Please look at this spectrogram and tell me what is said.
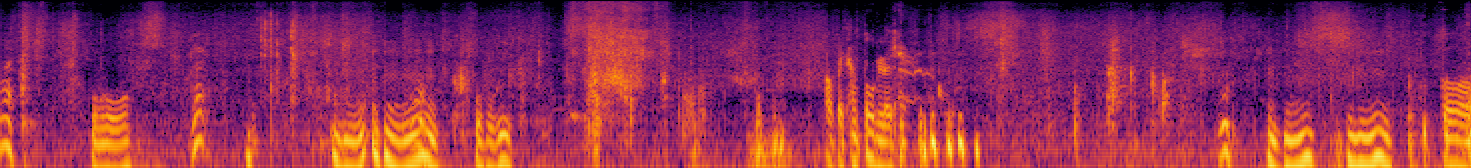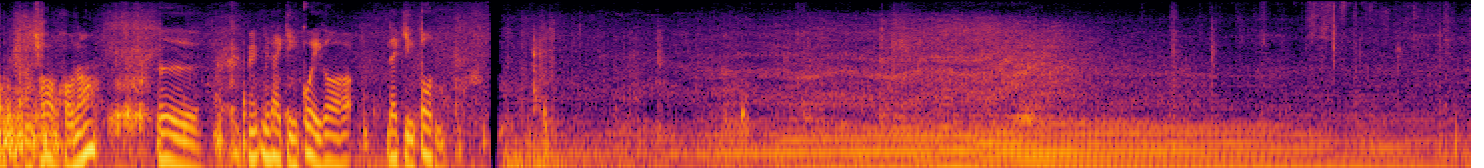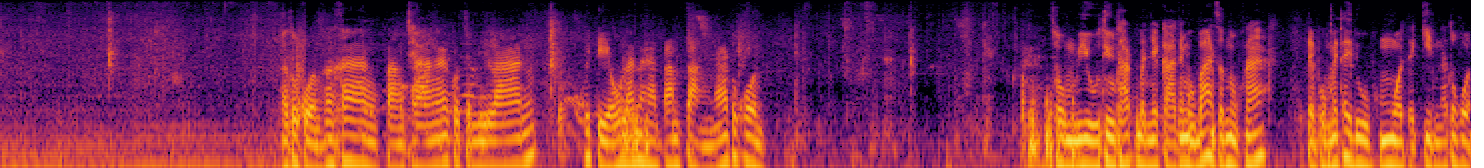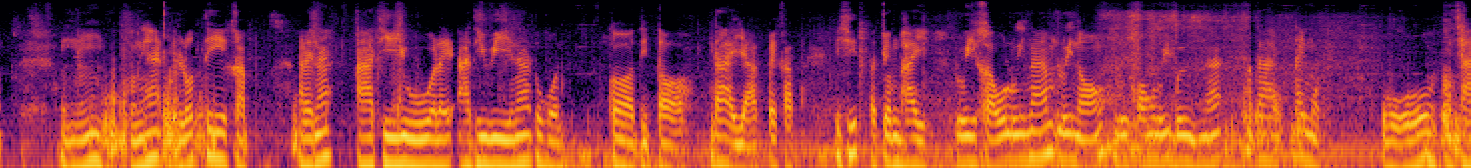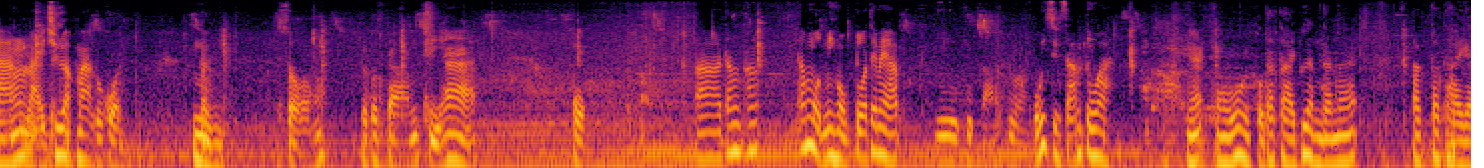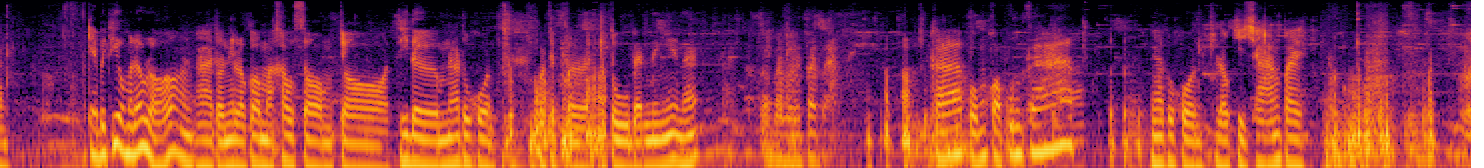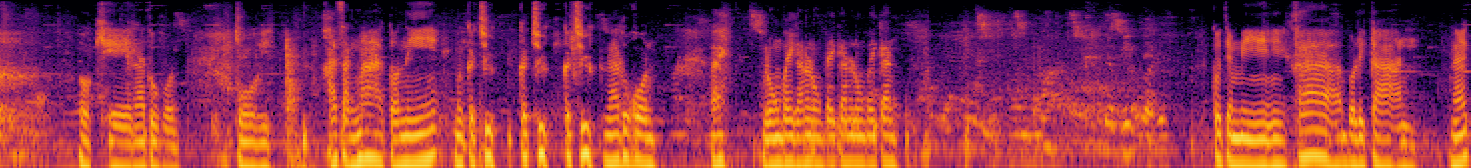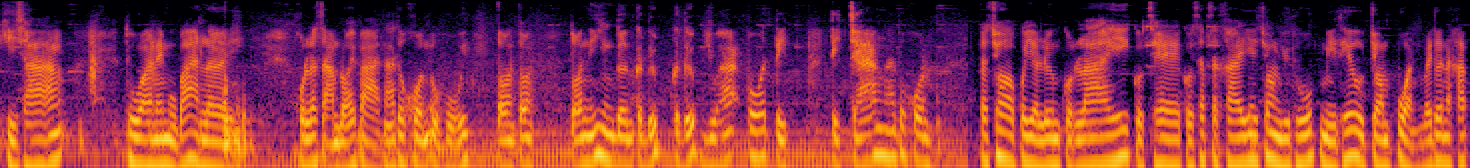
โอ้โห อื้อหืออื้อหือโอ้โหเอาไปทั้งต้นเลย อื้อหืออื้อหือก็ชอบเขาเนาะ เออ ไม่ไม่ได้กินกล้วยก็ได้กินต้น แล้วทุกคนข้างๆปางช้างนะก็จะมีร้านก๋วยเตี๋ยวร้านอาหารตามสั่งนะทุกคน ชมวิวทิวทัศน์บรรยากาศในหมู่บ้านสนุกนะ แต่ผมไม่ได้ดูผมมัวแต่กินนะทุกคน อืมตรงนี้เป็นรถที่ขับ อะไรนะ RTU อะไร RTV นะทุกคนก็ติดต่อได้อยากไปขับพิชิตประจนภัย ลุยเขาลุยน้ำลุยหนอง ลุยคลองลุยบึงนะ ได้ได้หมด โอ้โหช้างหลายเชือกมากทุกคนหนึ่ง สองแล้วก็สามสี่ห้าหกอ่าทั้งทั้งทั้งหมดมีหกตัวใช่ไหมครับ มีสิบสามตัวอุ้ยสิบสามตัวเนี่ยโอ้ยเขาทักทายเพื่อนกันนะทักทักทายกัน แกไปเที่ยวมาแล้วเหรออ่าตอนนี้เราก็มาเข้าซองจอดที่เดิมนะทุกคนก็จะเปิดประตูแบบนี้นะไปไปไปไปไปครับผมขอบคุณครับเนี่ยทุกคนเราขี่ช้างไป โอเคนะทุกคน โอ้ย ขาสั่นมากตอนนี้มันกระชึกกระชึกกระชึกนะทุกคนไปลงไปกันลงไปกันลงไปกัน ก็จะมีค่าบริการนะขี่ช้างทัวร์ในหมู่บ้านเลย คนละสามร้อยบาทนะทุกคนโอ้โหตอนตอนตอนนี้ยังเดินกระดึบกระดึบอยู่ฮะเพราะว่าติดติดช้างนะทุกคน ถ้าชอบก็อย่าลืมกดไลค์กดแชร์กด subscribe ให้ช่อง YouTube มีเที่ยวจอมป่วนไว้ด้วยนะครับ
